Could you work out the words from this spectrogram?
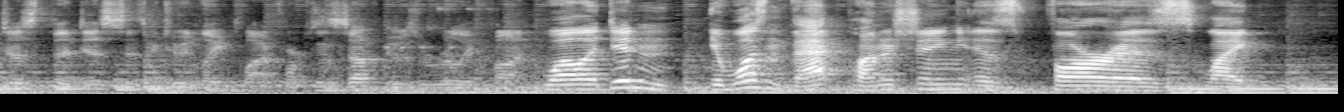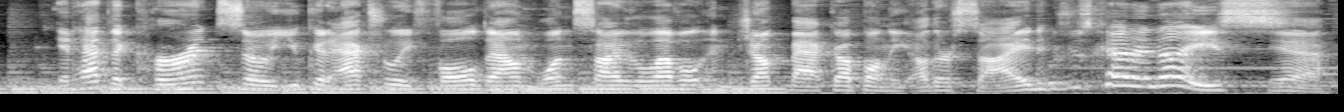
just the distance between like platforms and stuff. It was really fun. well, it didn't. It wasn't that punishing as far as like it had the current, so you could actually fall down one side of the level and jump back up on the other side. Which was kind of nice. Yeah,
